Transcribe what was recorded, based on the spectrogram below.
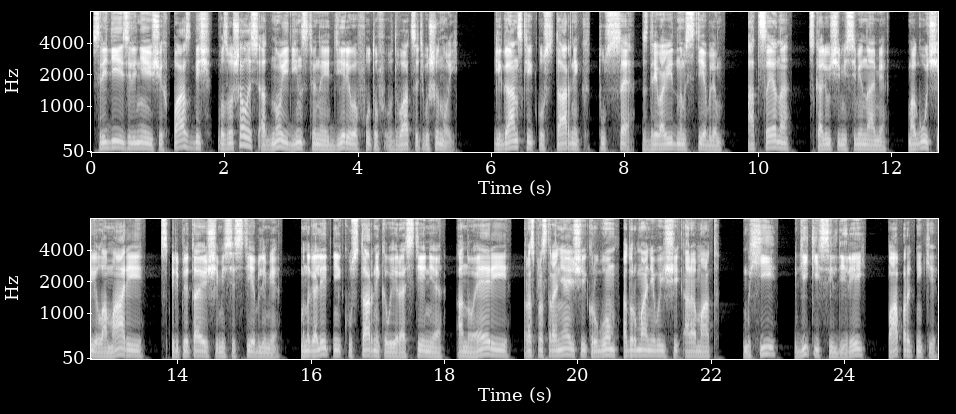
Среди зеленеющих пастбищ возвышалось одно единственное дерево футов в 20 вышиной. Гигантский кустарник туссе с древовидным стеблем, ацена с колючими семенами, могучие ламарии с переплетающимися стеблями, многолетние кустарниковые растения ануэрии, распространяющие кругом одурманивающий аромат, мхи, дикий сельдерей, папоротники.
